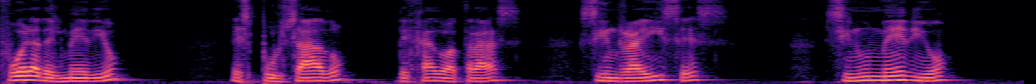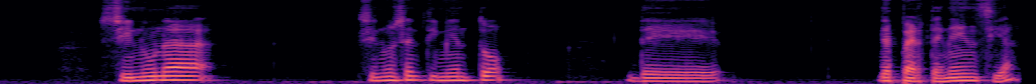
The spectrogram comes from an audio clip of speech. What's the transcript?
fuera del medio, expulsado, dejado atrás, sin raíces, sin un medio, sin una sin un sentimiento de de pertenencia,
